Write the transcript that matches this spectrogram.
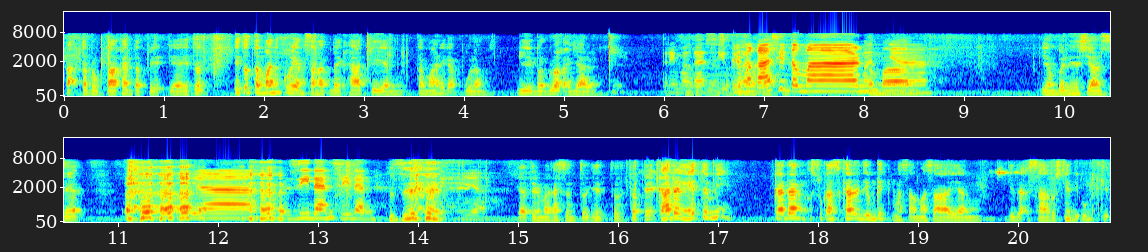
tak terlupakan tapi ya itu itu temanku yang sangat baik hati yang temani kak pulang di berdua kak jalan Terima Luar kasih. biasa. Terima Terima kasih teman. teman yang berinisial Z Iya. Zidan Zidan. Iya. ya terima kasih untuk itu tapi kadang ya itu mi kadang suka sekali diungkit masa-masa yang tidak seharusnya diungkit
